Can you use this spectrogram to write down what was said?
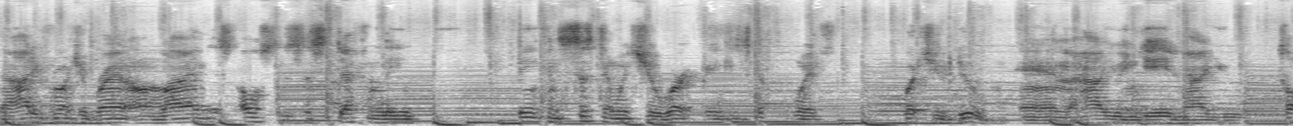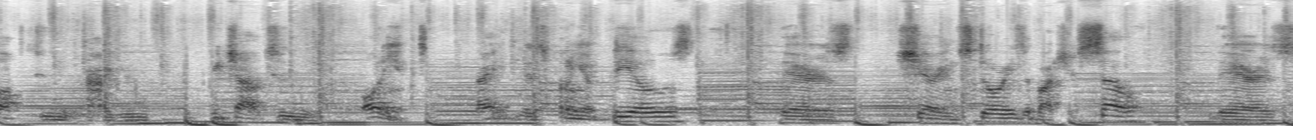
Now, how do you promote your brand online? It's also it's just definitely being consistent with your work, being consistent with what you do and how you engage and how you talk to, how you reach out to audience, right? There's putting up videos, there's sharing stories about yourself, there's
